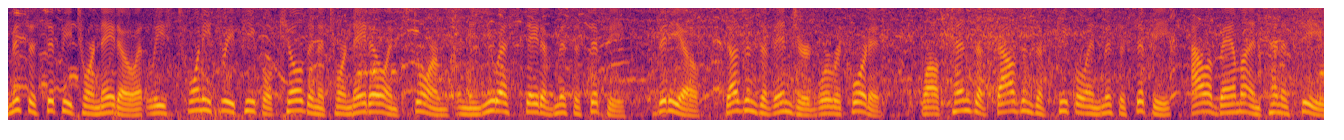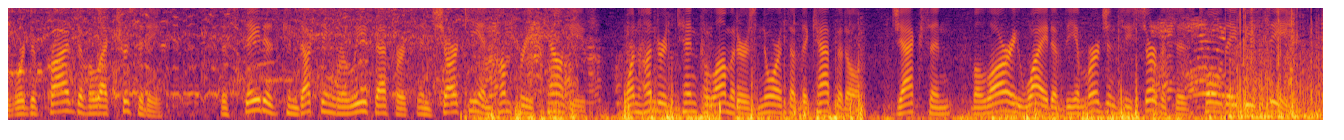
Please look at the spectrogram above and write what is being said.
Mississippi tornado At least 23 people killed in a tornado and storms in the U.S. state of Mississippi. Video, dozens of injured were recorded. While tens of thousands of people in Mississippi, Alabama and Tennessee were deprived of electricity. The state is conducting relief efforts in Sharkey and Humphreys counties, 110 kilometers north of the capital, Jackson. Malary White of the Emergency Services told ABC.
